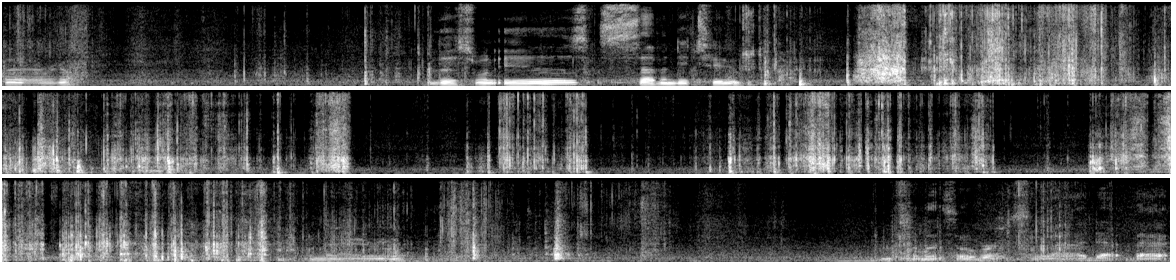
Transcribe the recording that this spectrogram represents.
There we go. This one is 72. There we go. Move some of this over. Slide that back.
